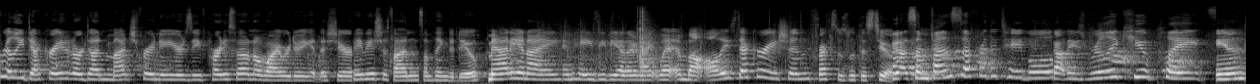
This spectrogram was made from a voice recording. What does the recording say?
really decorated or done much for a New Year's Eve party, so I don't know why we're doing it this year. Maybe it's just fun, something to do. Maddie and I and Hazy the other night went and bought all these decorations. Rex was with us too. We got some fun stuff for the table. Got these really cute plates and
